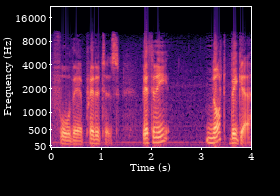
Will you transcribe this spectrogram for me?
for their predators? Bethany, not bigger,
